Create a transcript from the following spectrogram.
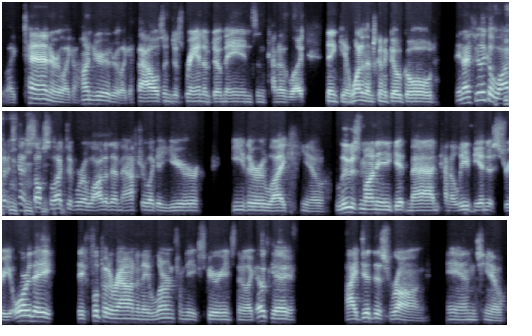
like 10 or like 100 or like a thousand just random domains and kind of like think you know one of them's going to go gold and I feel like a lot of it's kind of self-selective where a lot of them after like a year either like, you know, lose money, get mad, kind of leave the industry, or they they flip it around and they learn from the experience. they're like, okay, I did this wrong. And you know,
